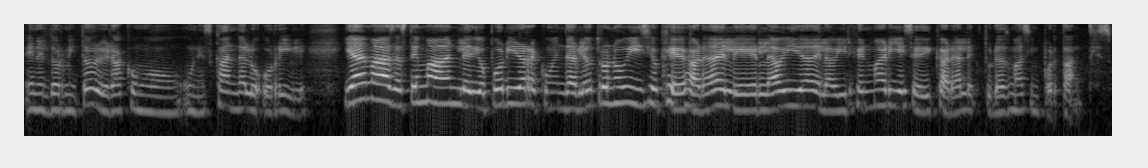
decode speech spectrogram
en el dormitorio era como un escándalo horrible. Y además a este man le dio por ir a recomendarle a otro novicio que dejara de leer la vida de la Virgen María y se dedicara a lecturas más importantes.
